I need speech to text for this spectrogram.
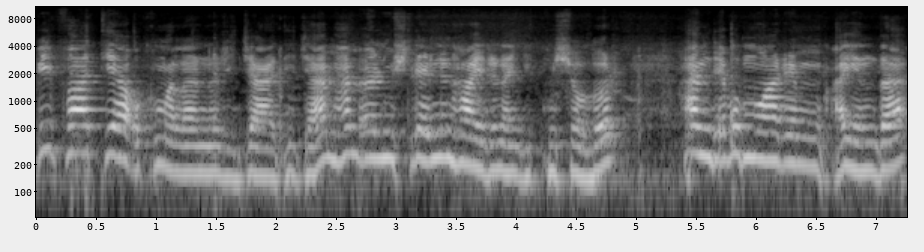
bir Fatiha okumalarını rica edeceğim. Hem ölmüşlerinin hayrına gitmiş olur. Hem de bu Muharrem ayında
